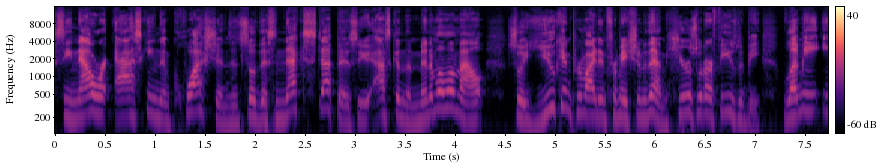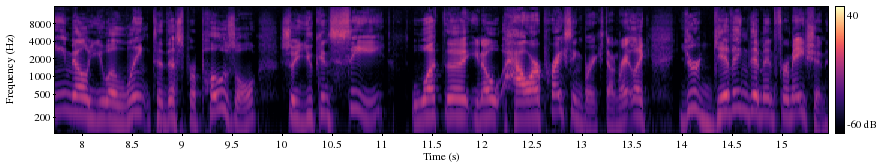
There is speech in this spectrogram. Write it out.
See, now we're asking them questions. And so this next step is so you ask them the minimum amount so you can provide information to them. Here's what our fees would be. Let me email you a link to this proposal so you can see what the, you know, how our pricing breaks down, right? Like you're giving them information.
